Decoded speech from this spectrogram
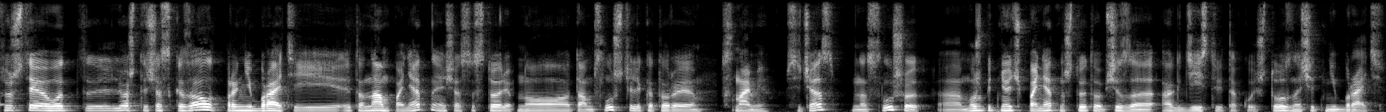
Слушайте, вот, э, Лёш, ты сейчас сказал про не брать, и это нам понятная сейчас история, но там слушатели, которые с нами сейчас нас слушают, а, может быть, не очень понятно, что это вообще за акт действий такой, что значит не брать.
